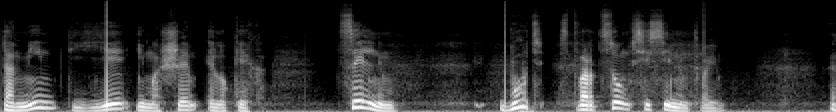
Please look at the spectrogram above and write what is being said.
Тамим тие и машем элокеха. Цельным будь с Творцом Всесильным твоим. Э,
